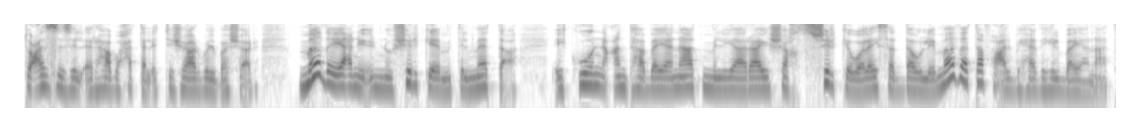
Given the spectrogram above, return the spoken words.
تعزز الإرهاب وحتى الاتجار بالبشر. ماذا يعني أنه شركة مثل ميتا يكون عندها بيانات ملياري شخص شركة وليست دولة؟ ماذا تفعل بهذه البيانات؟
